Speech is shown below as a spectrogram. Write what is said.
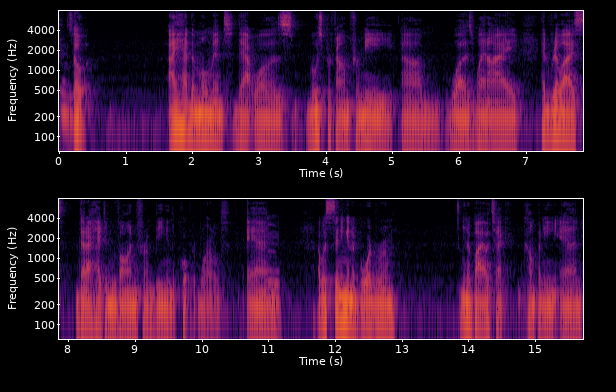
Mm-hmm. So. I had the moment that was most profound for me um, was when I had realized that I had to move on from being in the corporate world. And mm. I was sitting in a boardroom in a biotech company, and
